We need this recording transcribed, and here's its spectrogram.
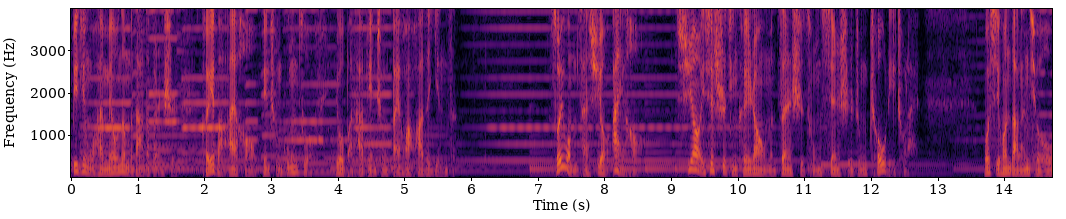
毕竟我还没有那么大的本事，可以把爱好变成工作，又把它变成白花花的银子。所以我们才需要爱好，需要一些事情可以让我们暂时从现实中抽离出来。我喜欢打篮球，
